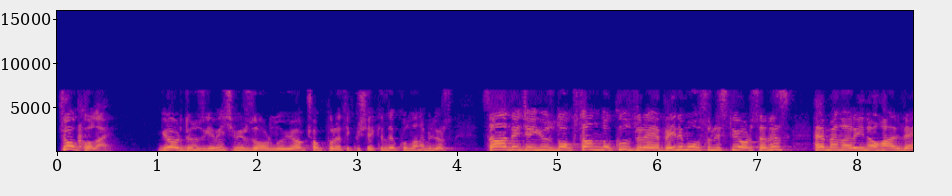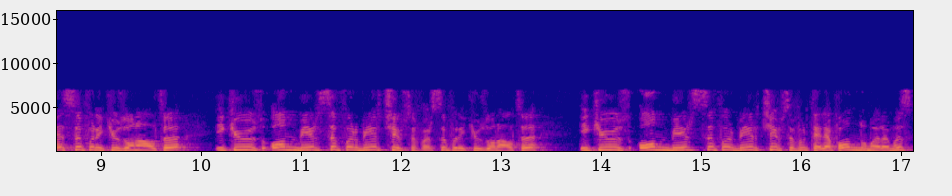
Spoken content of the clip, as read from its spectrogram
Çok kolay. Gördüğünüz gibi hiçbir zorluğu yok. Çok pratik bir şekilde kullanabiliyoruz. Sadece 199 liraya benim olsun istiyorsanız hemen arayın o halde 0216 211 01 çift 0 0216 211 01 çift 0 telefon numaramız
